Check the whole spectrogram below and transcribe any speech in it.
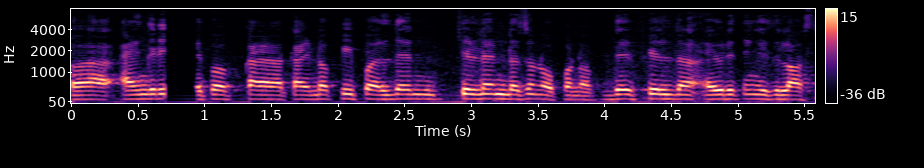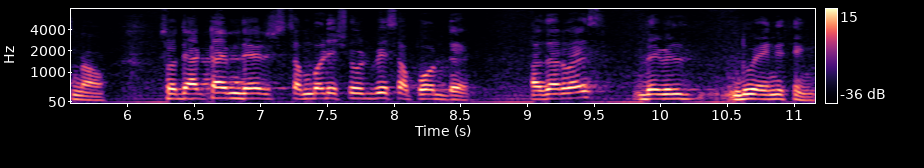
uh, angry, type of kind of people, then children doesn't open up. They feel that everything is lost now. So that time there somebody should be support them. Otherwise, they will do anything.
